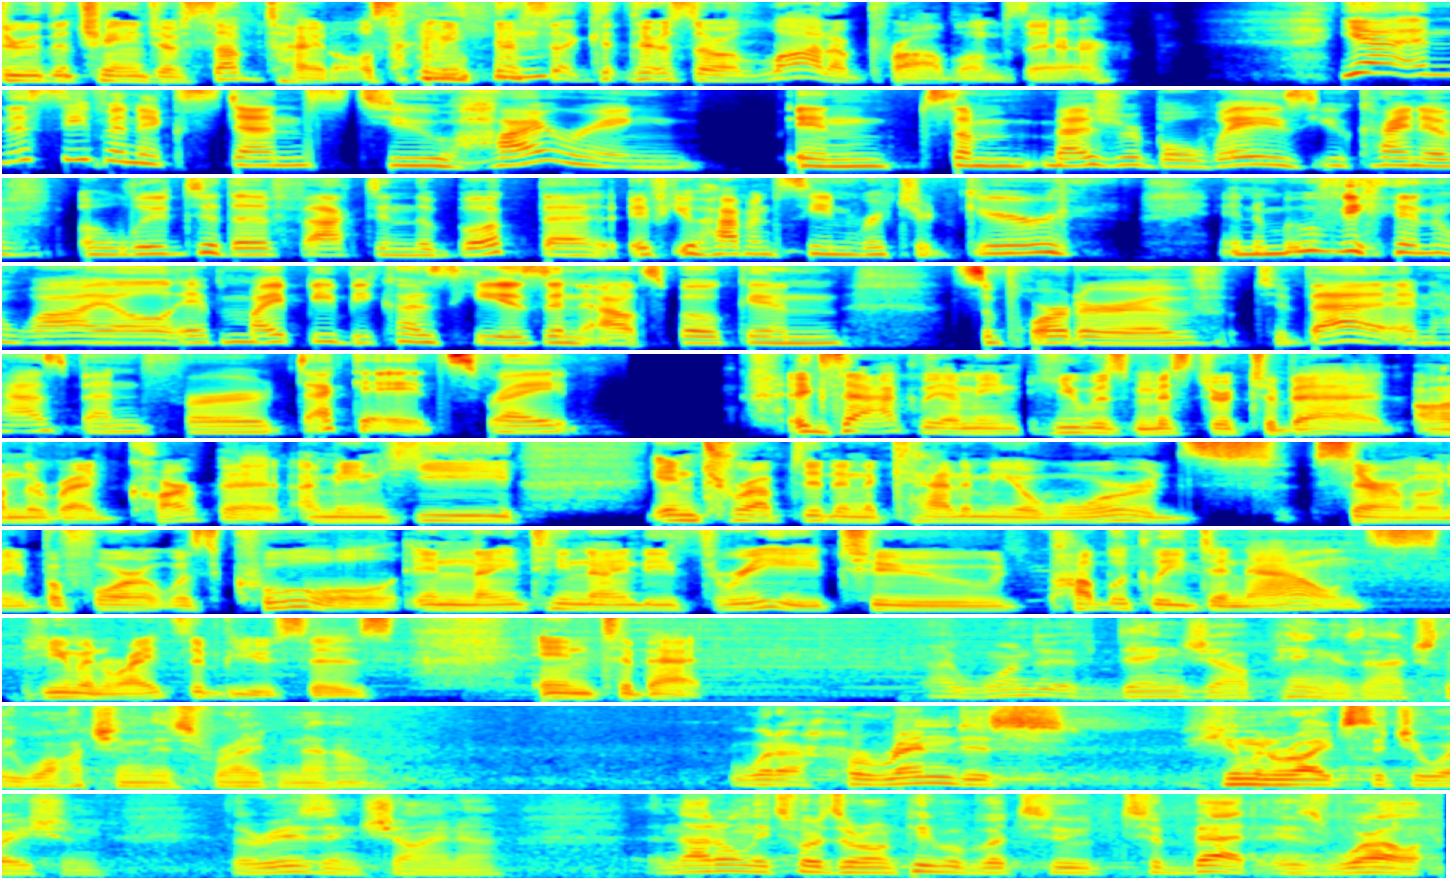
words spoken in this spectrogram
through the change of subtitles. I mean, mm-hmm. there's a, there's a lot of problems there. Yeah, and this even extends to hiring in some measurable ways. You kind of allude to the fact in the book that if you haven't seen Richard Gere in a movie in a while, it might be because he is an outspoken supporter of Tibet and has been for decades, right? Exactly. I mean, he was Mr. Tibet on the red carpet. I mean, he interrupted an Academy Awards ceremony before it was cool in 1993 to publicly denounce human rights abuses in Tibet. I wonder if Deng Xiaoping is actually watching this right now. What a horrendous human rights situation there is in China, not only towards their own people, but to Tibet as well.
